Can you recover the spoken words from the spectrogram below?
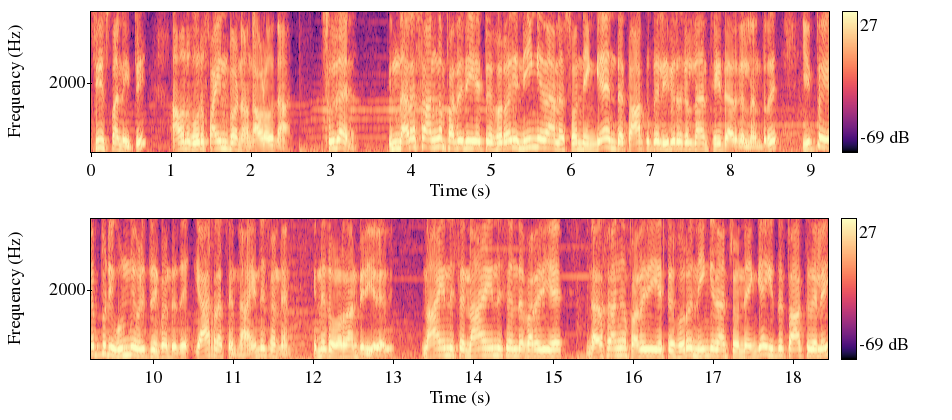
சீஸ் பண்ணிட்டு அவனுக்கு ஒரு ஃபைன் பண்ணுவாங்க. அவ்வளவுதான். சுதன் இந்த அரசாங்கம் பதவியேற்ற பிறகு நீங்க தானே சொன்னீங்க இந்த தாக்குதல் இவர்கள் தான் செய்தார்கள் என்று. இப்ப எப்படி உண்மை வெளிச்சத்துக்கு வந்தது? யார் சொன்ன நான் என்ன சொன்னேன்? என்ன தொடர்றான்னு தெரியல நான் என்ன நான் என்ன சேர்ந்த பதவியை இந்த அரசாங்கம் பதவி ஏற்ற பிறகு நீங்க தான் சொன்னீங்க இந்த தாக்குதலை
